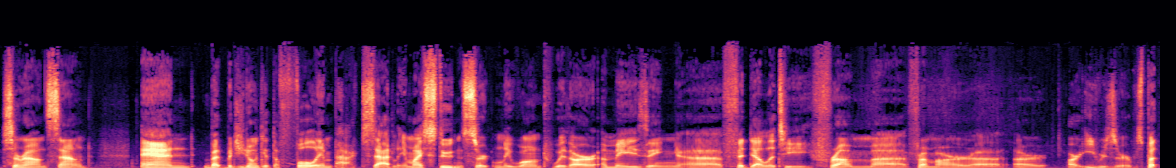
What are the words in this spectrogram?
surround sound. And but but you don't get the full impact sadly. And my students certainly won't with our amazing uh, fidelity from uh, from our uh, our our e reserves but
